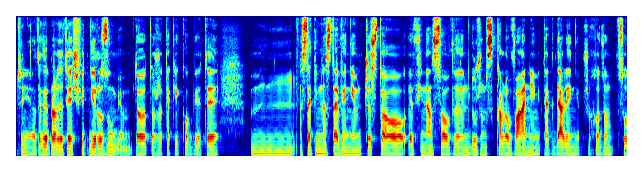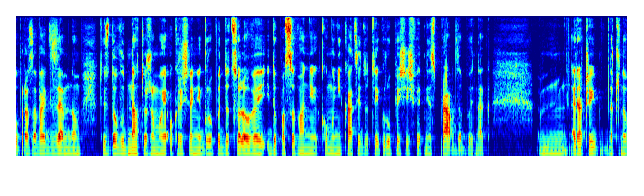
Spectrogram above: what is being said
Czy nie, no tak naprawdę to ja świetnie rozumiem. To, to że takie kobiety mm, z takim nastawieniem czysto finansowym, dużym skalowaniem i tak dalej nie przychodzą współpracować ze mną, to jest dowód na to, że moje określenie grupy docelowej i dopasowanie komunikacji do tej grupy się świetnie sprawdza, bo jednak mm, raczej, znaczy no,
